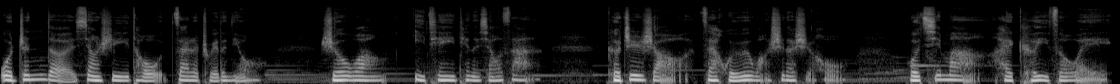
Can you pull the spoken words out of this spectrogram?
我真的像是一头栽了锤的牛，奢望一天一天的消散，可至少在回味往事的时候，我起码还可以作为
